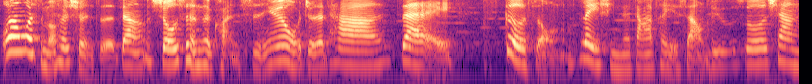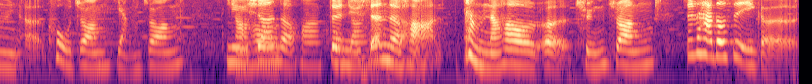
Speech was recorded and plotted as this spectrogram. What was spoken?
问为什么会选择这样修身的款式？因为我觉得它在。各种类型的搭配上，比如说像呃裤装、洋装，女生的话，对女生的话，然后呃裙装，就是它都是一个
